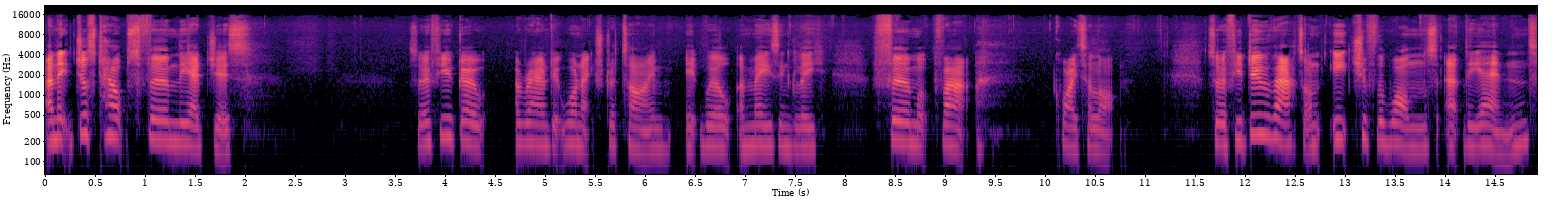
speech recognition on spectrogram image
and it just helps firm the edges so if you go around it one extra time, it will amazingly firm up that quite a lot. So if you do that on each of the ones at the end,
